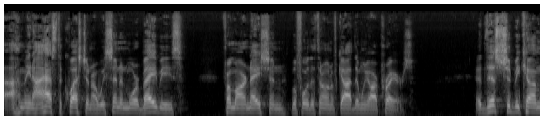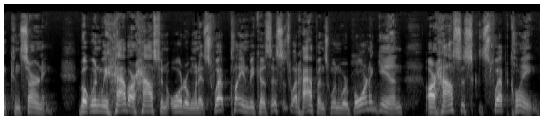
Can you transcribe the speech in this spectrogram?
I mean, I asked the question are we sending more babies from our nation before the throne of God than we are prayers? This should become concerning. But when we have our house in order, when it's swept clean, because this is what happens when we're born again, our house is swept clean.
